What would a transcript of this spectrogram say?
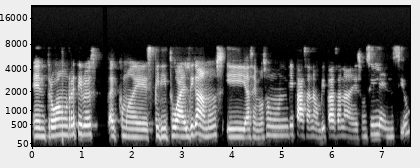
entro a un retiro eh, como de espiritual, digamos, y hacemos un vipassana. Un vipassana es un silencio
